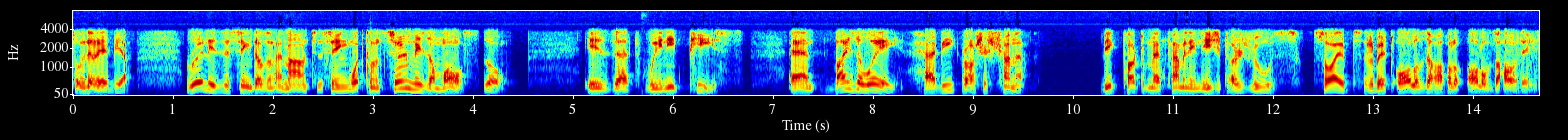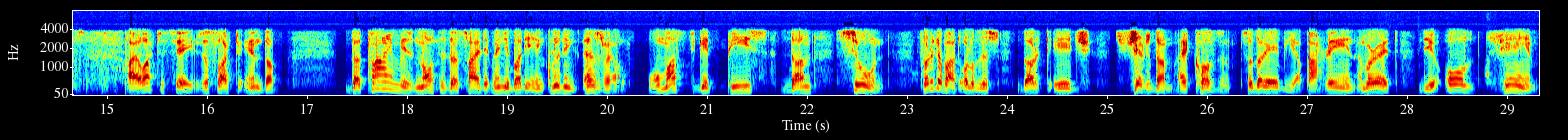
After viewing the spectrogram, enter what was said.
Saudi Arabia. Really, this thing doesn't amount to thing. What concerns me the most, though, is that we need peace. And by the way, happy Rosh Hashanah. Big part of my family in Egypt are Jews, so I celebrate all of the all of the holidays. I like to say, just like to end up, the time is not the side of anybody, including Israel. We must get peace done soon. Forget about all of this dark age sheikhdom, I call them. Saudi Arabia, Bahrain, Emirates, they all shame,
